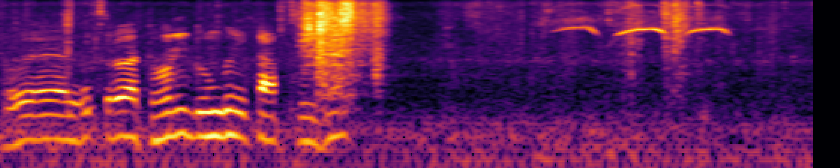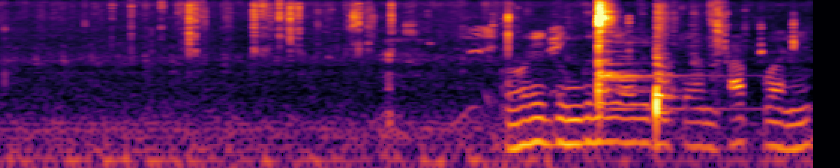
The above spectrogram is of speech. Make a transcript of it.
હવે મિત્રો આ ડુંગળી કાપવી છે. ધોરી ડુંગળી આવી રીતે આમ કાપવાની.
